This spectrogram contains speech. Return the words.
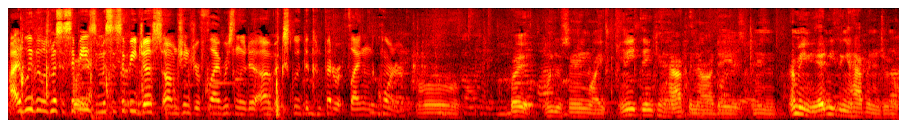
I believe it was Mississippi's. Mississippi just um changed their flag recently to um, exclude the Confederate flag in the corner. Oh, but I'm just saying, like anything can happen nowadays, and I mean anything can happen in general.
